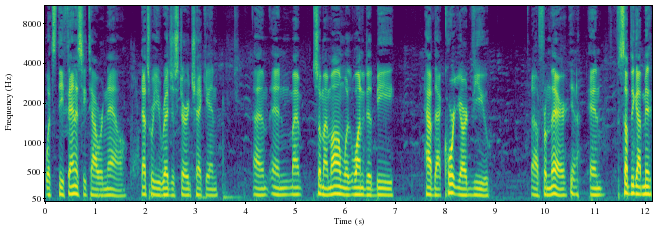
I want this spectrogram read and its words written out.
what's the Fantasy Tower now. That's where you register and check in. Um, and my so my mom was wanted to be have that courtyard view uh, from there. Yeah. And something got mi-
